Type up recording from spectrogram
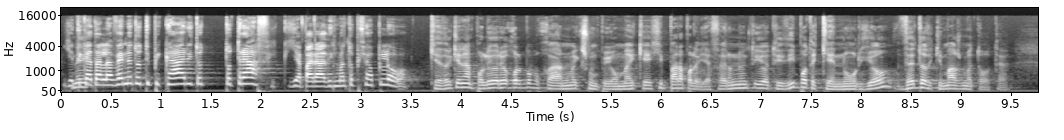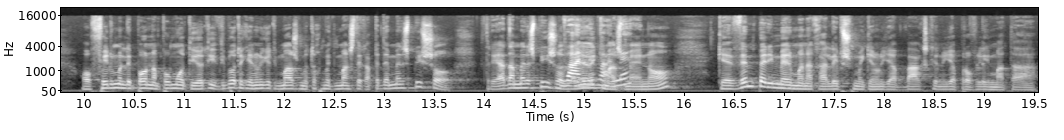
Γιατί ναι. καταλαβαίνετε ότι πικάρει το, το traffic, για παράδειγμα, το πιο απλό. Και εδώ και ένα πολύ ωραίο κόλπο που κάνουμε και χρησιμοποιούμε και έχει πάρα πολύ ενδιαφέρον είναι ότι οτιδήποτε καινούριο δεν το δοκιμάζουμε τότε. Οφείλουμε λοιπόν να πούμε ότι οτιδήποτε καινούριο ετοιμάζουμε το έχουμε ετοιμάσει 15 μέρες πίσω, 30 μέρες πίσω, δεν είναι δοκιμασμένο και δεν περιμένουμε να καλύψουμε καινούργια bugs, καινούργια προβλήματα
